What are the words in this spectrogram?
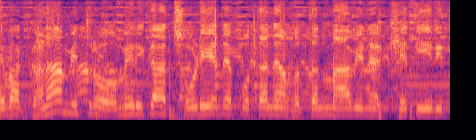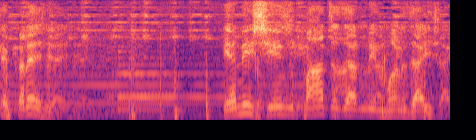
એવા ઘણા મિત્રો અમેરિકા છોડી અને પોતાના વતનમાં આવીને ખેતી એ રીતે કરે છે. એની સિંગ પાંચ હજારની મણ જાય છે.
